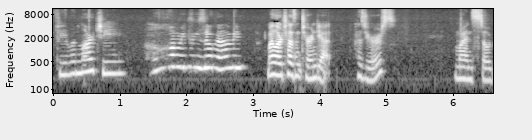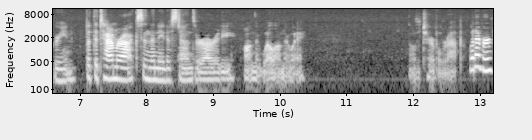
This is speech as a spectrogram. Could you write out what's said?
Feeling larchy. Oh, makes me so happy. My larch hasn't turned yet. Has yours? Mine's still green, but the tamaracks and the native stands are already on their well on their way. Was a terrible wrap. Whatever.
